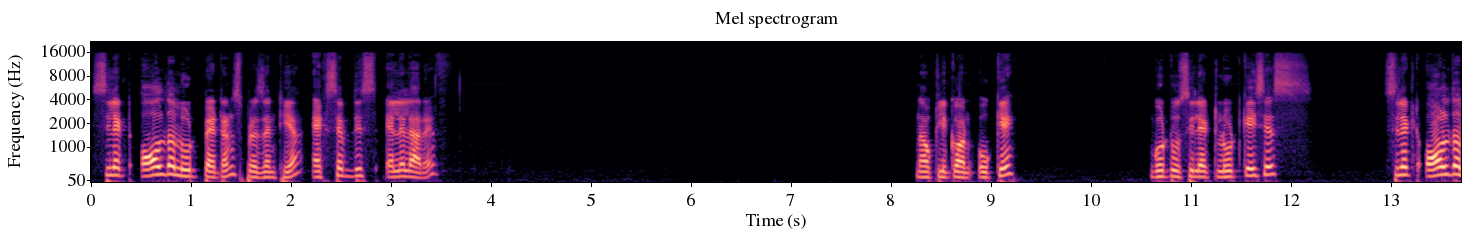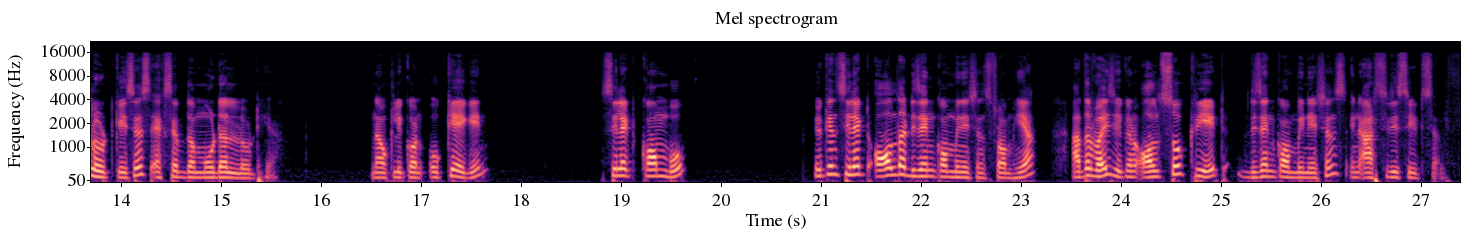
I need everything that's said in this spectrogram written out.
select all the load patterns present here except this LLRF. Now click on OK. Go to select load cases. Select all the load cases except the modal load here. Now click on OK again. Select combo. You can select all the design combinations from here Otherwise, you can also create design combinations in RCDC itself.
